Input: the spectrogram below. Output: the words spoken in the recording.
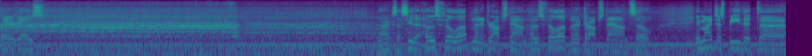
There it goes. Now, because I see that hose fill up and then it drops down. Hose fill up and it drops down. So it might just be that uh,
